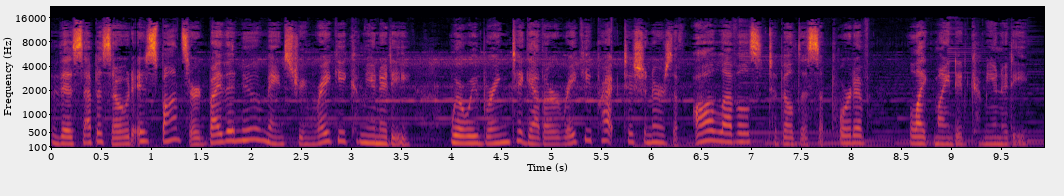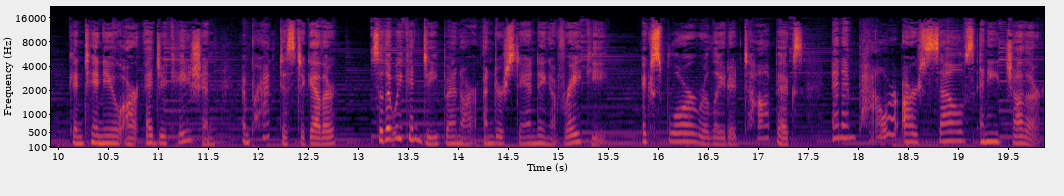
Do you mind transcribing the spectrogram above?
This episode is sponsored by the new Mainstream Reiki community, where we bring together Reiki practitioners of all levels to build a supportive, like minded community, continue our education and practice together so that we can deepen our understanding of Reiki, explore related topics, and empower ourselves and each other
